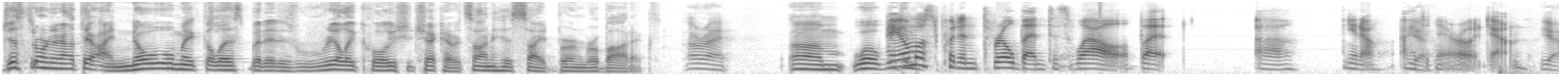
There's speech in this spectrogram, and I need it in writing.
just throwing it out there. I know it will make the list, but it is really cool. You should check it out. It's on his site, Byrne Robotics. All right. Um. Well, we I can- almost put in Thrillbent as well, but uh, you know, I had Yeah. to narrow it down. Yeah,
